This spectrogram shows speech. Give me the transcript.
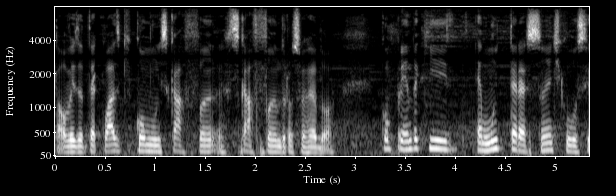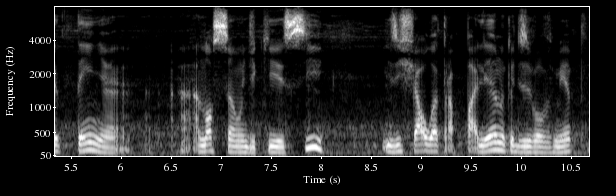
talvez até quase que como um escafandro ao seu redor. Compreenda que é muito interessante que você tenha a noção de que se existe algo atrapalhando o teu desenvolvimento,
